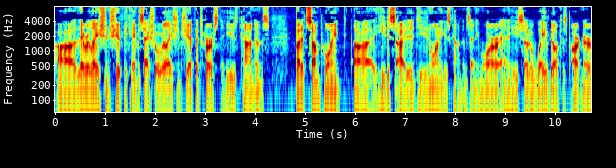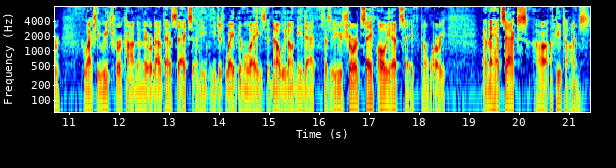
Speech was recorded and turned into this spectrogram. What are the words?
Uh, their relationship became a sexual relationship. At first, they used condoms, but at some point, uh, he decided he didn't want to use condoms anymore, and he sort of waved off his partner, who actually reached for a condom. They were about to have sex, and he, he just waved him away. He said, "No, we don't need that." He says, "Are you sure it's safe?" "Oh, yeah, it's safe. Don't worry." And they had sex uh, a few times,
